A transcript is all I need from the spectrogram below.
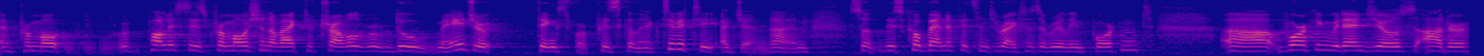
and policies, promotion of active travel will do major things for physical inactivity agenda. And so these co-benefits interactions are really important. Uh, working with NGOs, other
